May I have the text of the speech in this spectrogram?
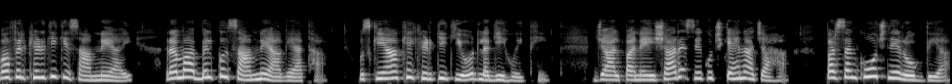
वह फिर खिड़की के सामने आई। रमा बिल्कुल सामने आ गया था। उसकी आँखें खिड़की की ओर लगी हुई थी। जालपा ने इशारे से कुछ कहना चाहा, पर संकोच ने रोक दिया।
